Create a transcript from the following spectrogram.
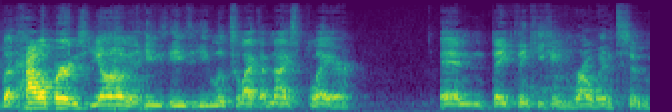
But Halliburton's young and he's, he's he looks like a nice player, and they think he can grow into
